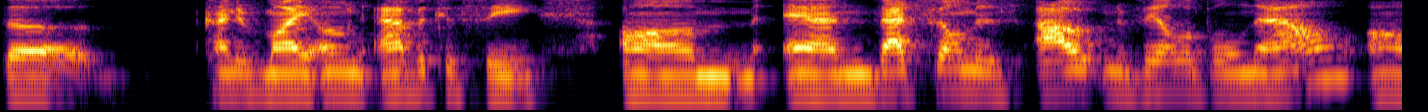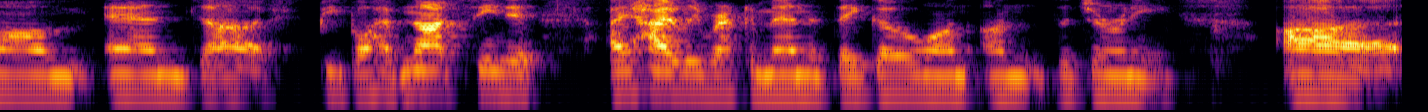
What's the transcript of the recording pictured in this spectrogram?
the kind of my own advocacy. Um, and that film is out and available now. Um, and, uh, if people have not seen it, I highly recommend that they go on, on the journey. Uh,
